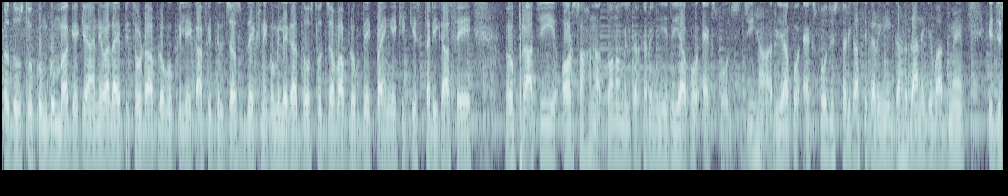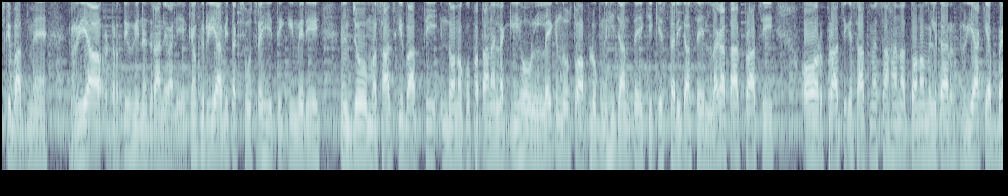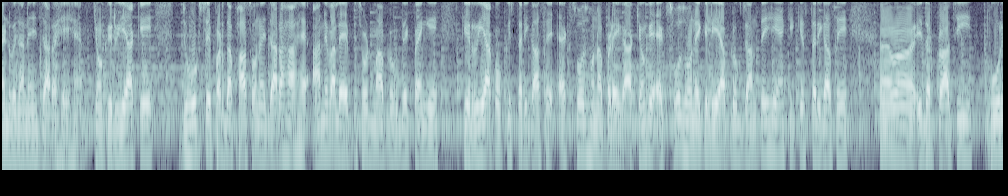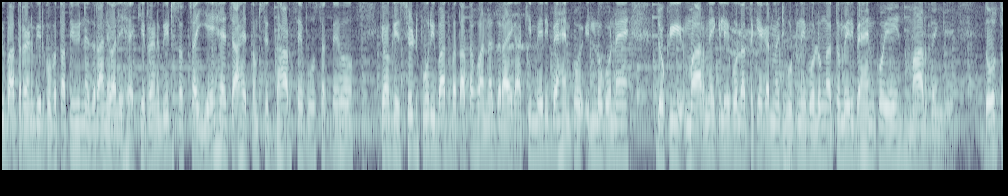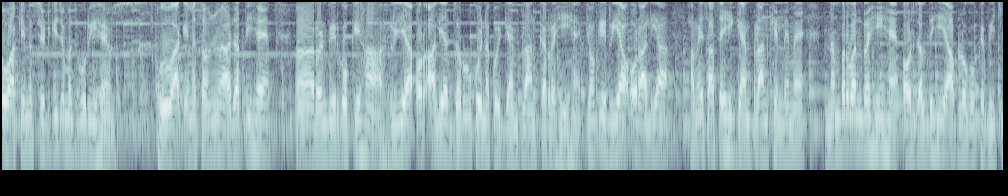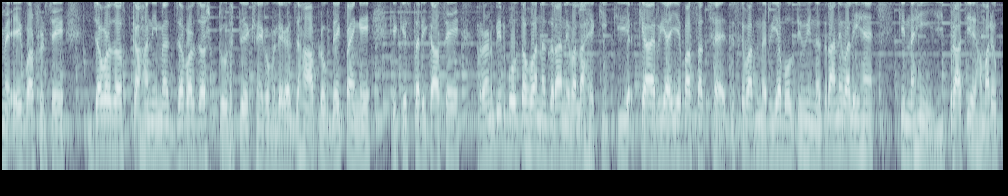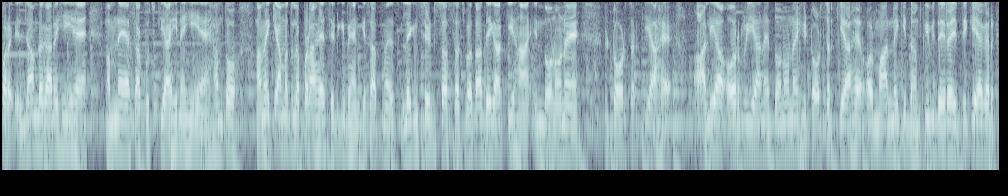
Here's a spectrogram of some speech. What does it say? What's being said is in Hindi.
और दोस्तों, कुमकुम भाग्य के आने वाला एपिसोड आप लोगों के लिए काफ़ी दिलचस्प देखने को मिलेगा। दोस्तों, जब आप लोग देख पाएँगे कि किस तरीक़ा से प्राची और सहाना दोनों मिलकर करेंगी रिया को एक्सपोज जी हाँ रिया को एक्सपोज इस तरीक़ा से करेंगी घर जाने के बाद में, कि जिसके बाद में रिया डरती हुई नज़र आने वाली है। क्योंकि रिया अभी तक सोच रही थी कि मेरी जो मसाज की बात थी, इन दोनों को पता न लगी हो। लेकिन दोस्तों, आप लोग नहीं जानते कि किस तरीक़ा से लगातार प्राची और प्राची के साथ में सहाना दोनों मिलकर रिया के अब बैंड बजाने जा रहे हैं। क्योंकि रिया के झूठ से पर्दाफाश होने जा रहा है। आने वाले एपिसोड में आप लोग देख पाएँगे कि रिया को किस तरीक़ा से एक्सपोज होना पड़ेगा। क्योंकि एक्सपोज होने के लिए आप लोग जानते ही हैं कि किस तरीक़ा से इधर प्राची पूरी बात रणबीर को बताती हुई नज़र आने वाली है कि रणबीर, सच्चा ये है, चाहे तुम सिद्धार्थ से पूछ सकते हो, क्योंकि सिड पूरी बात बताता हुआ नज़र आएगा कि मेरी बहन को इन लोगों ने जो कि मारने के लिए बोला था कि अगर मैं झूठ नहीं बोलूँगा तो मेरी बहन को ये मार देंगे। दोस्तों, वाकई में सिड की जो मजबूरी है, वो वाकई में समझ में आ जाती है रणबीर को कि हाँ रिया और आलिया ज़रूर कोई ना कोई गेम प्लान कर रही हैं, क्योंकि रिया और आलिया हमेशा से ही गेम प्लान खेलने में नंबर वन रही हैं और जल्दी ही आप लोगों के बीच में एक बार फिर से ज़बरदस्त कहानी में ज़बरदस्त ट्विस्ट देखने को मिलेगा जहाँ आप लोग देख पाएँगे कि किस तरीक़ा से रणबीर बोलता हुआ नज़र आने वाला है कि, कि क्या रिया ये बात सच है? जिसके बाद में रिया बोलती हुई नज़र आने वाली हैं कि नहीं प्राची हमारे ऊपर इल्ज़ाम लगा रही है हमने ऐसा कुछ किया ही नहीं है हम तो हमें क्या मतलब पड़ा है सिड की बहन के साथ में? लेकिन सिड सच सच बता देगा कि हाँ इन दोनों ने टॉर्चर किया है। आलिया और रिया ने दोनों ने ही टॉर्चर किया है और मारने की धमकी भी दे रही थी कि अगर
